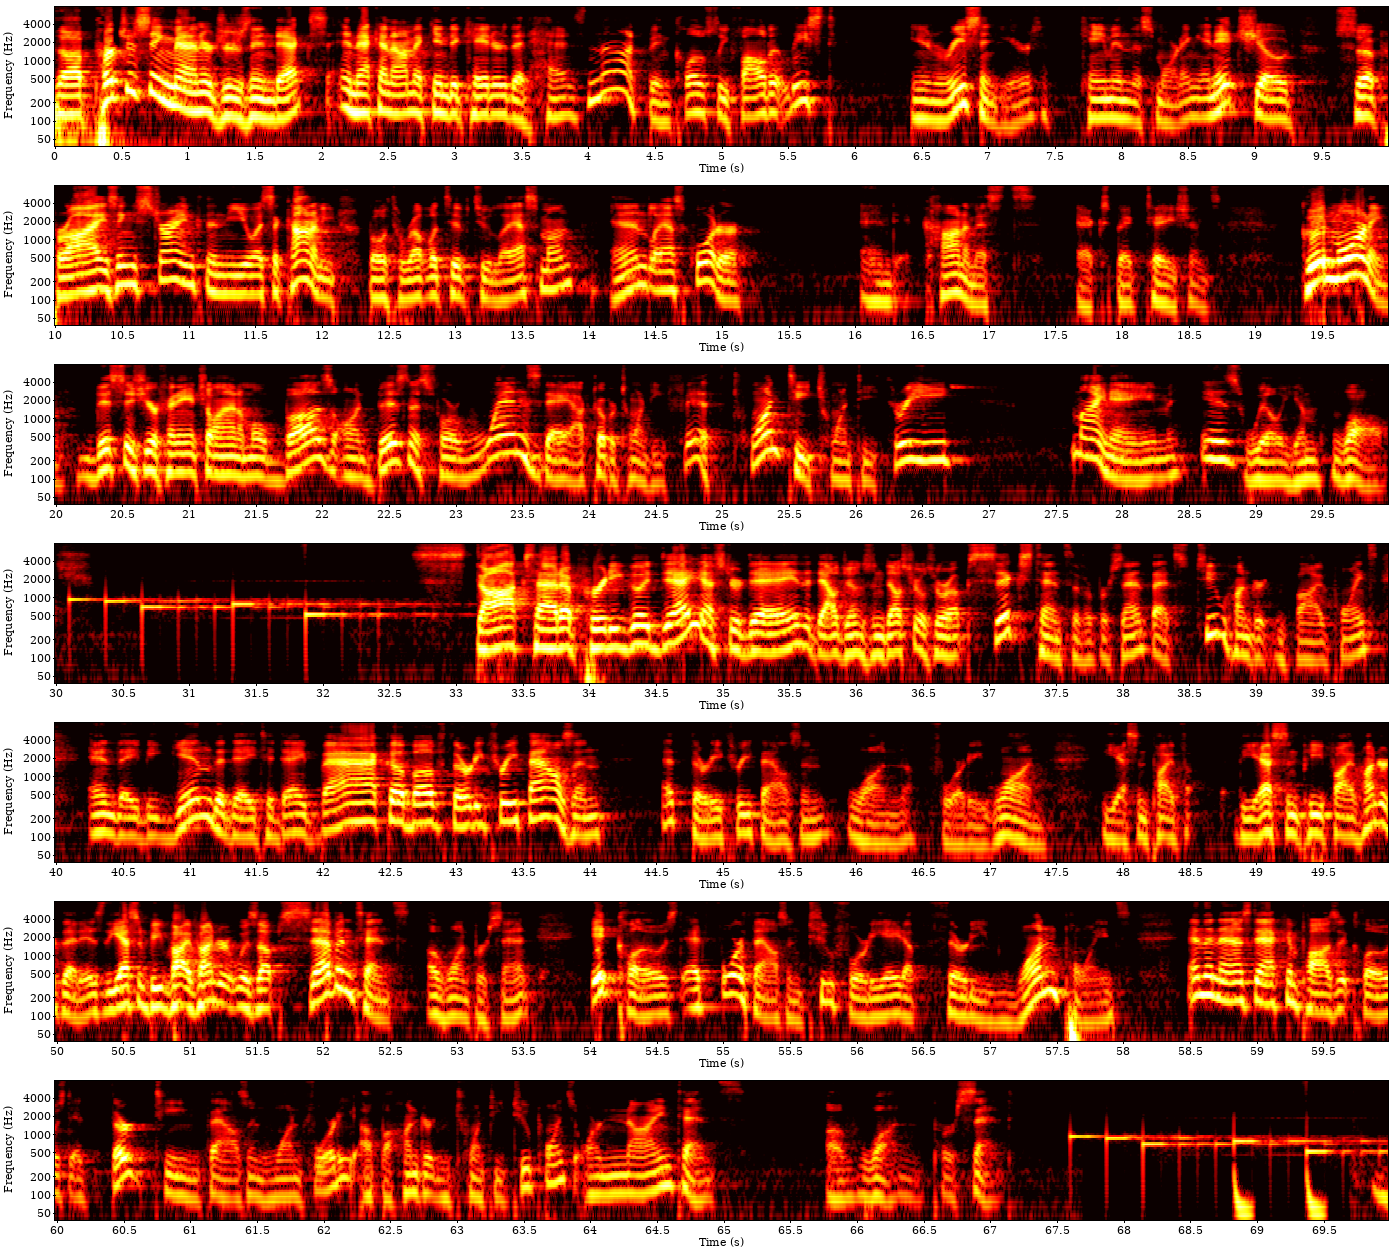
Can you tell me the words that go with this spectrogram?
The Purchasing Managers Index, an economic indicator that has not been closely followed, at least in recent years, came in this morning and it showed surprising strength in the U.S. economy, both relative to last month and last quarter, and economists' expectations. Good morning. This is your Financial Animal Buzz on business for Wednesday, October 25th, 2023. My name is William Walsh. Stocks had a pretty good day yesterday. The Dow Jones Industrials were up six tenths of a percent. That's 205 points. And they begin the day today back above 33,000 at 33,141. The S&P the S&P 500 that is, the S&P 500 was up 7 tenths of 1%. It closed at 4,248, up 31 points, and the Nasdaq Composite closed at 13,140, up 122 points, or 9 tenths of 1%.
